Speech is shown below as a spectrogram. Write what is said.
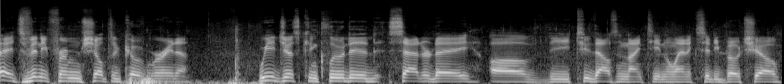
Hey, it's Vinny from Sheltered Cove Marina. We just concluded Saturday of the 2019 Atlantic City Boat Show.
